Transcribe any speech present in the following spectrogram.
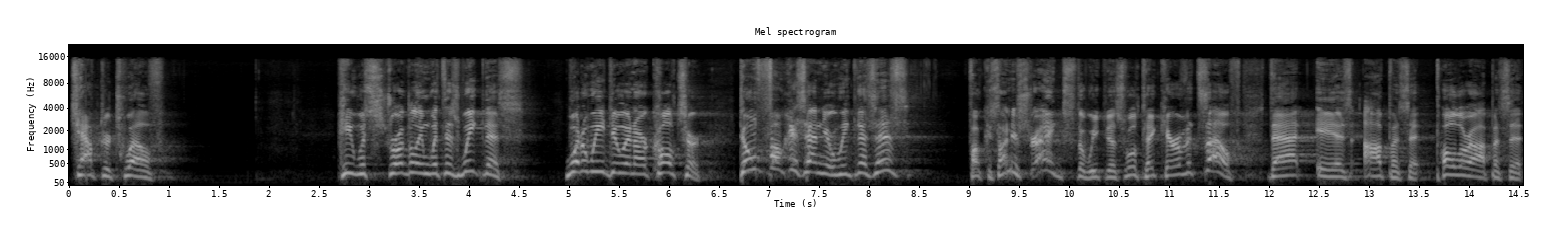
chapter 12. He was struggling with his weakness. What do we do in our culture? Don't focus on your weaknesses. Focus on your strengths. The weakness will take care of itself. That is opposite, polar opposite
